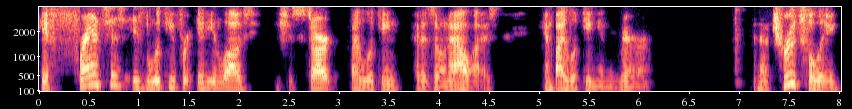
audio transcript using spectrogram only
If Francis is looking for ideologues, he should start by looking at his own allies and by looking in the mirror. Now, truthfully,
